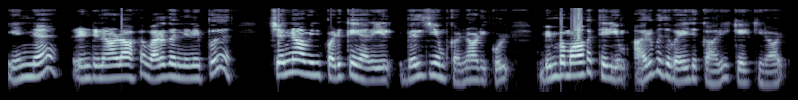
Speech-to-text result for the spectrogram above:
என்ன? ரெண்டு நாளாக வரதன் நினைப்பு? சென்னாவின் படுக்கை அறையில் பெல்ஜியம் கண்ணாடிக்குள் பிம்பமாக தெரியும் அறுபது வயதுக்காரி கேட்கிறாள்.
